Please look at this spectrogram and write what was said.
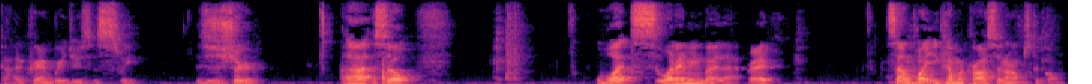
God, cranberry juice is sweet. This is sugar. Uh, so, what's what I mean by that, right? At some point, you come across an obstacle,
